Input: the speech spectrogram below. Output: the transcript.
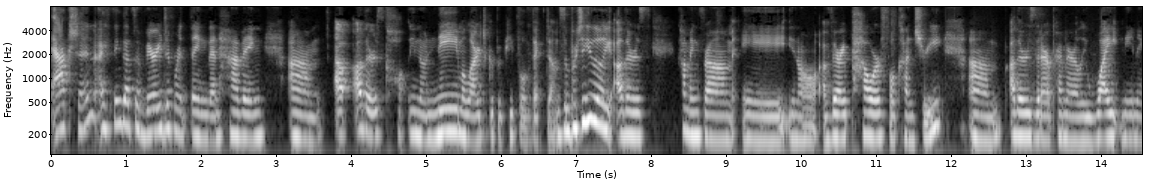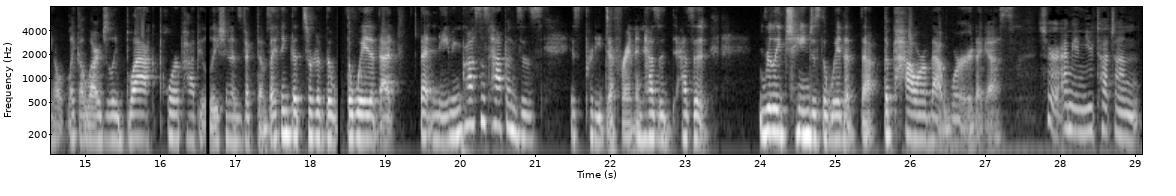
action i think that's a very different thing than having um, others call, you know name a large group of people victims and particularly others coming from a you know a very powerful country um, others that are primarily white naming a, like a largely black poor population as victims. I think that sort of the, the way that that that naming process happens is is pretty different and has a has a really changes the way that that the power of that word i guess Sure. I mean, you touch on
